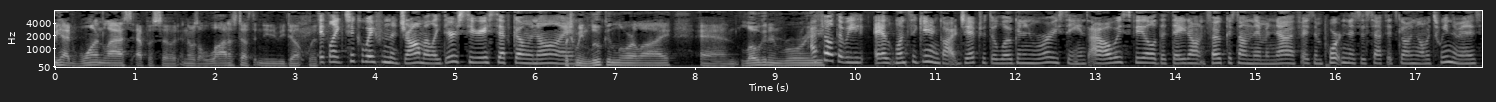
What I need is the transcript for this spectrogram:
we had one last episode, and there was a lot of stuff that needed to be dealt with It like took away from the drama. Like there's serious stuff going on. between Luke and Lorelai and Logan and Rory. I felt that we uh, once again got gypped with the Logan and Rory scenes. I always feel that they don't focus on them enough. As important as the stuff that's going on between them is,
